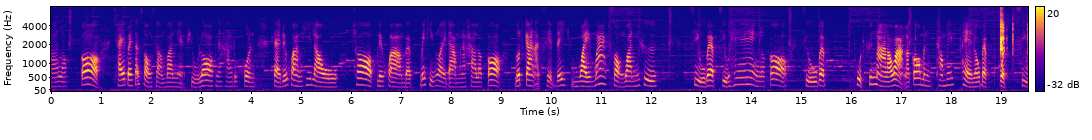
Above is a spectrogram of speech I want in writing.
ะ แล้วก็ ช้ไปสัก2-3วันเนี่ยผิวลอกนะคะทุกคน แต่ด้วยความที่เราชอบในความแบบไม่ทิ้งรอยดำนะคะ แล้วก็ลดการอักเสบได้ไวมาก 2 วันนี่คือ สิวแบบสิวแห้ง แล้วก็สิวแบบผุดขึ้นมาแล้วอะแล้วก็มันทำให้แผลเราแบบกดสิว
